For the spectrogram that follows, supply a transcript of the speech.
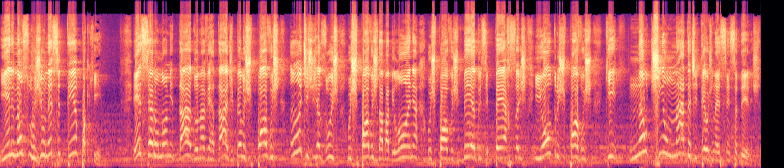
E ele não surgiu nesse tempo aqui. Esse era o nome dado, na verdade, pelos povos antes de Jesus, os povos da Babilônia, os povos medos e persas e outros povos que não tinham nada de Deus na essência deles.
